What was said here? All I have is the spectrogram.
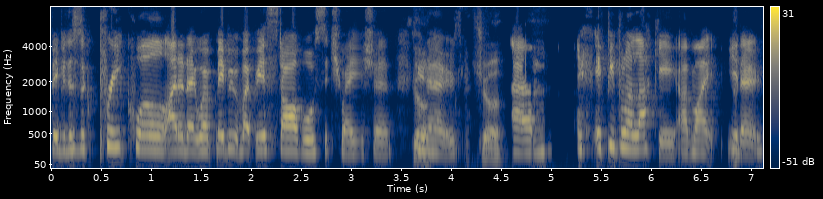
maybe there's a prequel. I don't know. Maybe it might be a Star Wars situation. Sure. Who knows? Sure. Um, if if people are lucky, I might, you know.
